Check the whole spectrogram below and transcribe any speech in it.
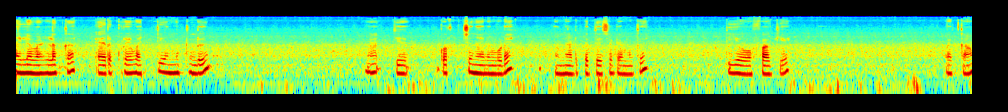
അതിലെ വെള്ളമൊക്കെ ഏറെക്കുറെ വറ്റി വന്നിട്ടുണ്ട്. കുറച്ച് നേരം കൂടെ ഒന്ന് അടുപ്പത്ത് വെച്ചിട്ട് നമുക്ക് തീ ഓഫാക്കി വെക്കാം.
